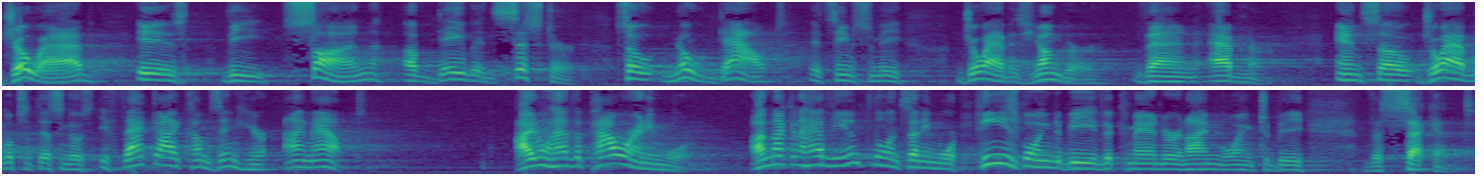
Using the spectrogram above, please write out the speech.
Joab is the son of David's sister. So, no doubt, it seems to me, Joab is younger than Abner. And so Joab looks at this and goes, If that guy comes in here, I'm out. I don't have the power anymore. I'm not going to have the influence anymore. He's going to be the commander, and I'm going to be the second.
